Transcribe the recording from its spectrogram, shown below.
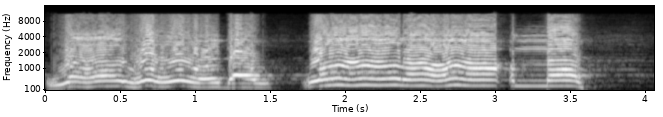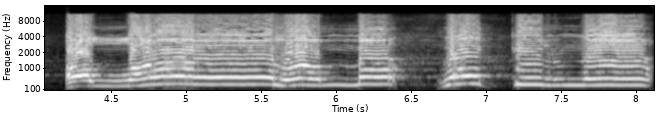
wa hudaw wa rahmah. اللهم ذكرنا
